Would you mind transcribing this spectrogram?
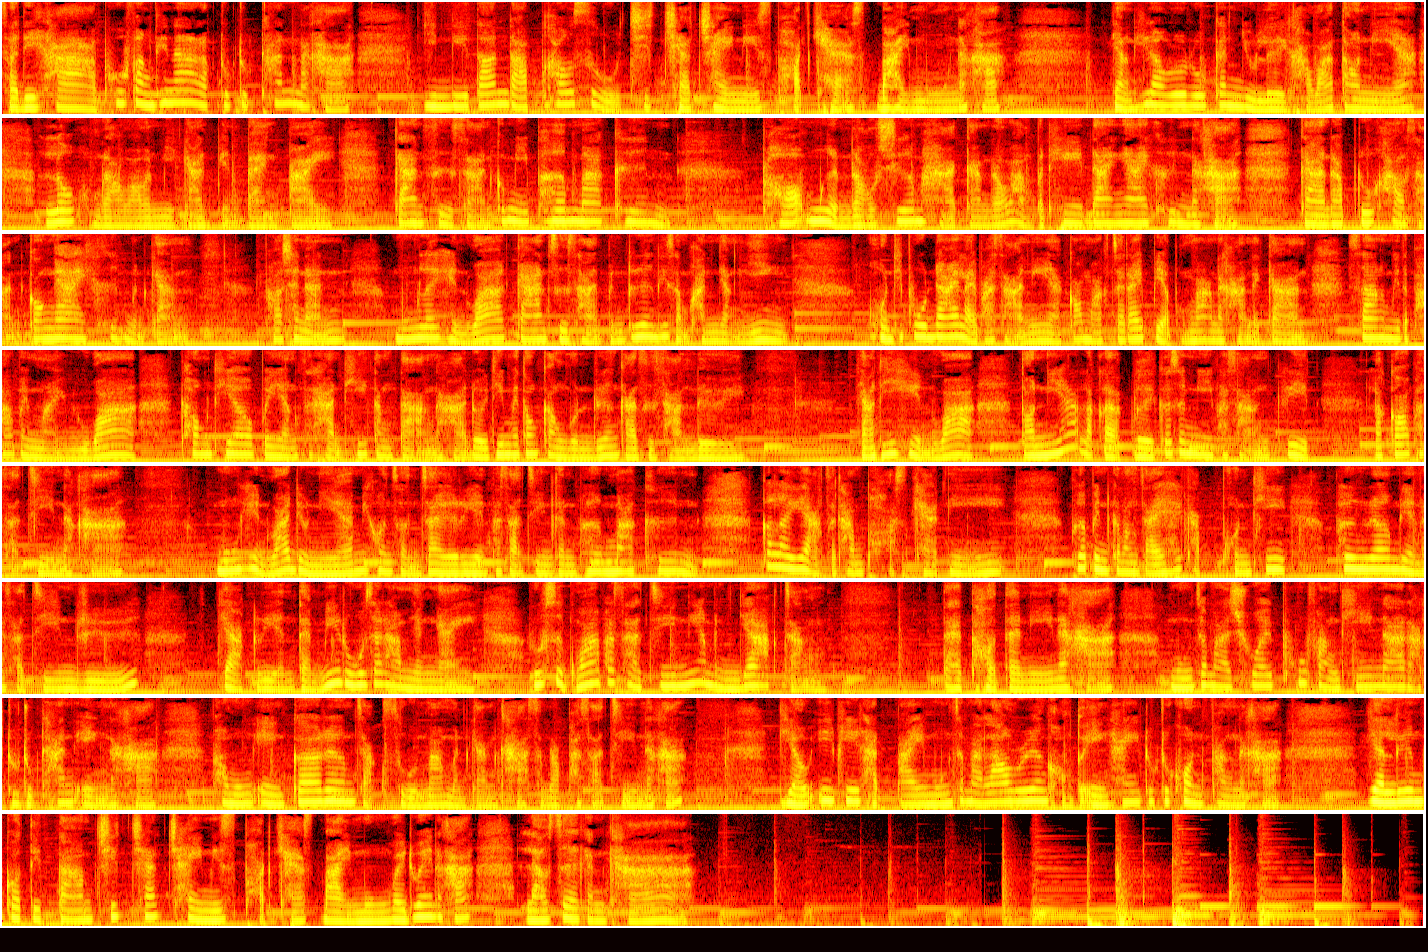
สวัสดีค่ะ ผู้ฟังที่น่ารักทุกๆทท่านนะคะ ยินดีต้อนรับเข้าสู่ Chit Chat Chinese Podcast by m o o นะคะ อย่างที่เรารู้ๆกันอยู่เลยค่ะว่าตอนนี้โลกของเราอะมันมีการเปลี่ยนแปลงไป การสื่อสารก็มีเพิ่มมากขึ้น เพราะเหมือนเราเชื่อมหากันระหว่างประเทศได้ง่ายขึ้นนะคะ การรับรู้ข่าวสารก็ง่ายขึ้นเหมือนกัน เพราะฉะนั้นมุ้งเลยเห็นว่าการสื่อสารเป็นเรื่องที่สำคัญอย่างยิ่ง คนที่พูดได้หลายภาษาเนี่ยก็มักจะได้เปรียบมากๆนะคะ ในการสร้างมิตรภาพใหม่ๆ หรือว่าท่องเที่ยวไปยังสถานที่ต่างๆนะคะ โดยที่ไม่ต้องกังวลเรื่องการสื่อสารเลย อย่างที่เห็นว่าตอนนี้หลักๆเลยก็จะมีภาษาอังกฤษ แล้วก็ภาษาจีนนะคะมุ้งเห็นว่าเดี๋ยวนี้มีคนสนใจเรียนภาษาจีนกันเพิ่มมากขึ้น ก็เลยอยากจะทำพอดแคสต์นี้ เพื่อเป็นกำลังใจให้กับคนที่เพิ่งเริ่มเรียนภาษาจีนหรือ อยากเรียนแต่ไม่รู้จะทำยังไง รู้สึกว่าภาษาจีนเนี่ยมันยากจัง แต่ต่อแต่นี้นะคะ มุ้งจะมาช่วยผู้ฟังที่น่ารักทุกๆท่านเองนะคะเพราะมุ้งเองก็เริ่มจากศูนย์มาเหมือนกันค่ะสำหรับภาษาจีนนะคะ เดี๋ยว EP ถัดไปมุ้งจะมาเล่าเรื่องของตัวเองให้ทุกๆ คนฟังนะคะอย่าลืมกดติดตามชิดแชท Chinese Podcast by มุ้งไว้ด้วยนะคะ แล้วเจอกันค่ะ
